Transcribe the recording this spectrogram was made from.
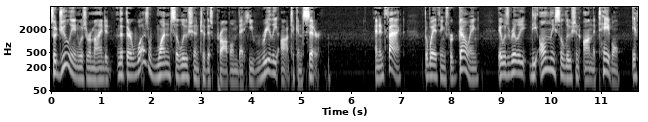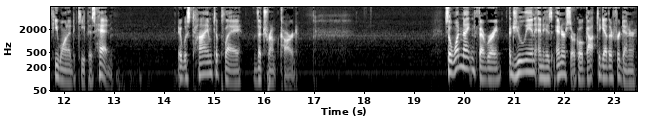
So Julian was reminded that there was one solution to this problem that he really ought to consider. And in fact, the way things were going, it was really the only solution on the table if he wanted to keep his head it was time to play the trump card. So one night in February, Julian and his inner circle got together for dinner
